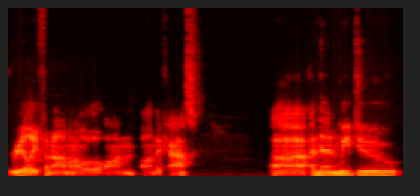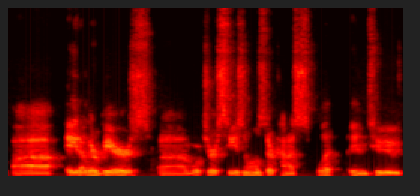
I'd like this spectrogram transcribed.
really phenomenal on on the cask. Uh, and then we do uh, eight other beers, uh, which are seasonals. They're kind of split into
